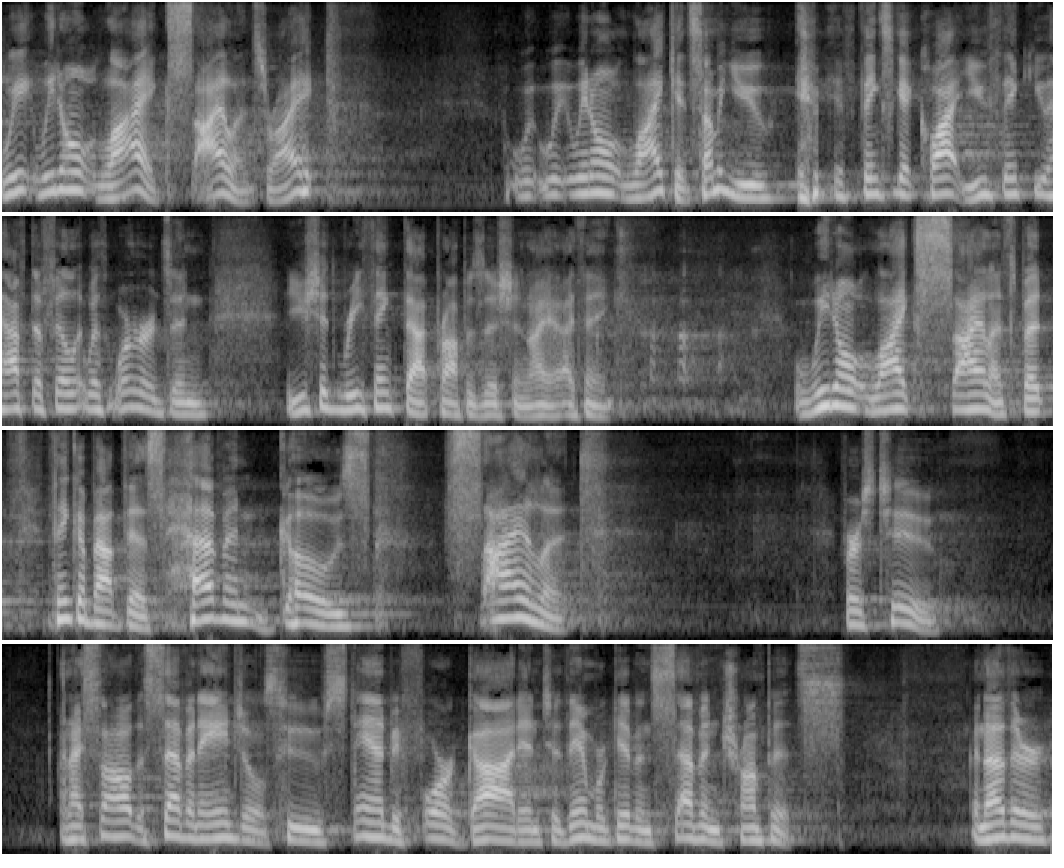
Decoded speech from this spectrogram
we, we don't like silence, right? We, we, we don't like it. Some of you, if, if, things get quiet, you think you have to fill it with words, and you should rethink that proposition, I, I think. We don't like silence, but think about this heaven goes silent. Verse 2 And I saw the seven angels who stand before God, and to them were given seven trumpets. Another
